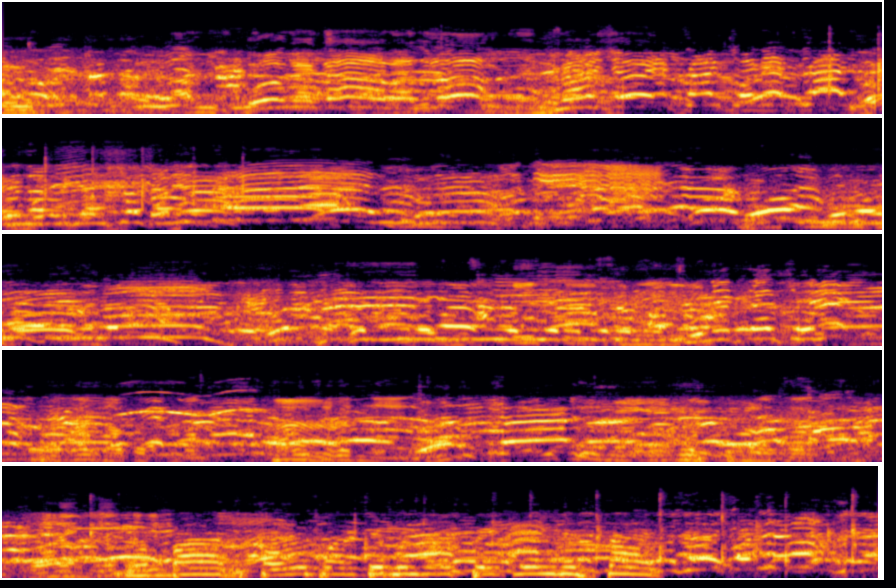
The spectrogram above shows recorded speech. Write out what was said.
हो काका बाजूला शाबास, पाऊ पार्टी पण जरा पेटलेली दिसत आहेत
